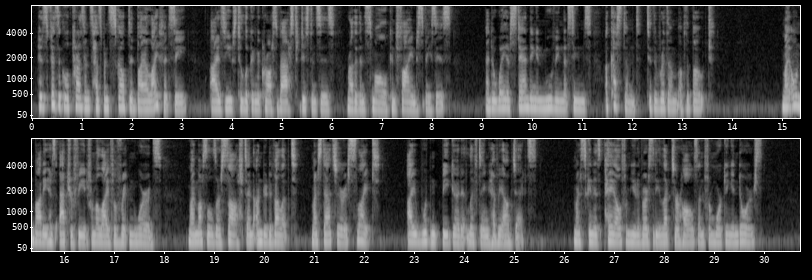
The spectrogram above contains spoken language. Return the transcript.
His physical presence has been sculpted by a life at sea, eyes used to looking across vast distances rather than small, confined spaces, and a way of standing and moving that seems accustomed to the rhythm of the boat. My own body has atrophied from a life of written words. My muscles are soft and underdeveloped. My stature is slight. I wouldn't be good at lifting heavy objects. My skin is pale from university lecture halls and from working indoors.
